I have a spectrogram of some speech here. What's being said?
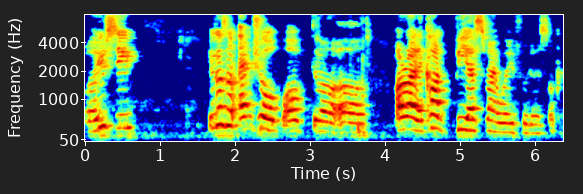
Well, you see, because of Angel of the, uh, alright, I can't BS my way through this, okay.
